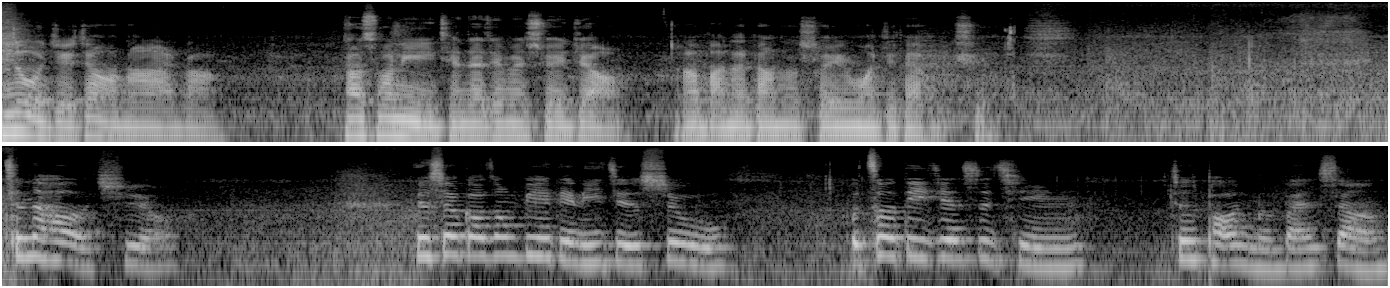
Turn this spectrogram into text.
那我姐叫我拿来的。她说你以前在这边睡觉，然后把那当成睡衣忘记带回去。真的好有趣哦！那时候高中毕业典礼结束，我做第一件事情就是跑你们班上，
